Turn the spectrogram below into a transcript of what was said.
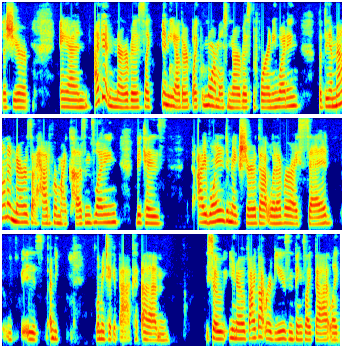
this year, and I get nervous like any other like normal nervous before any wedding, but the amount of nerves I had for my cousin's wedding because I wanted to make sure that whatever I said is I mean let me take it back. Um, so you know if i got reviews and things like that like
